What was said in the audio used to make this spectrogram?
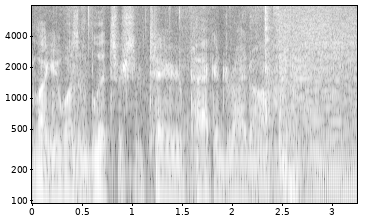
Lucky he wasn't Blitzen, so tear your package right off.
